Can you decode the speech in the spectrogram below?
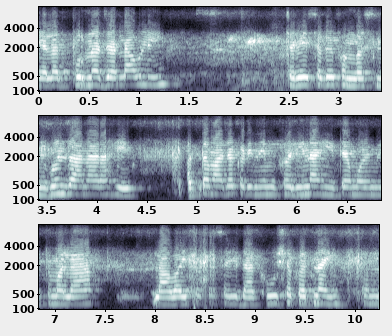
याला पूर्ण जर लावली तर हे सगळे फंगस निघून जाणार आहेत. आता माझ्याकडे निमखली नाही त्यामुळे मी तुम्हाला लावायचं कसंही दाखवू शकत नाही. पण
